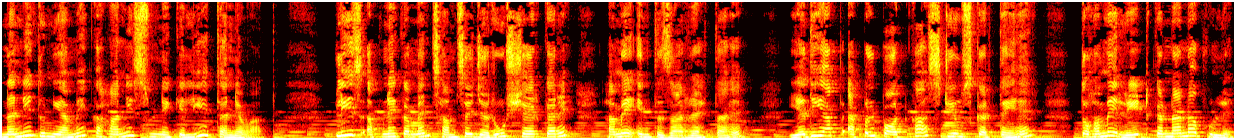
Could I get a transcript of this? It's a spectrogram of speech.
ननी दुनिया में कहानी सुनने के लिए धन्यवाद। प्लीज़ अपने कमेंट्स हमसे ज़रूर शेयर करें। हमें इंतज़ार रहता है। यदि आप एप्पल पॉडकास्ट यूज़ करते हैं तो हमें रेट करना ना भूलें।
